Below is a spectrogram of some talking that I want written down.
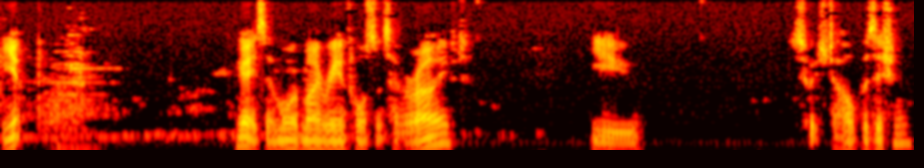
Yep. Okay, so more of my reinforcements have arrived. You switch to hold position.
